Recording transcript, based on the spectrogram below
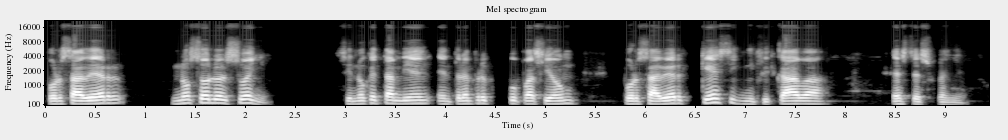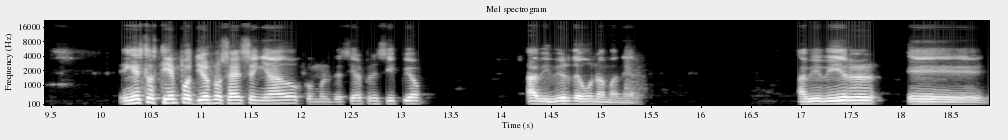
por saber no solo el sueño, sino que también entró en preocupación por saber qué significaba este sueño. En estos tiempos Dios nos ha enseñado, como les decía al principio, a vivir de una manera, a vivir eh,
